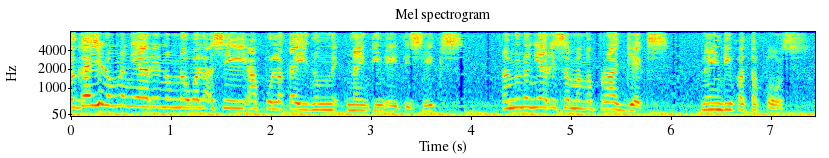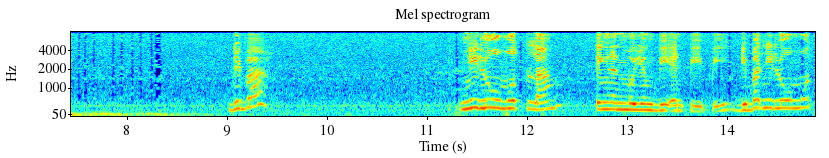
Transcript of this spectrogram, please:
Kagaya nung nangyari nung nawala si Apulakay nung 1986. Ano nangyari sa mga projects na hindi pa tapos? 'Di ba? Nilumot lang. Tingnan mo yung BNPP, 'di ba nilumot?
